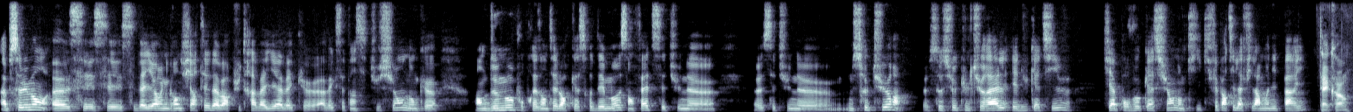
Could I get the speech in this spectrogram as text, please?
Absolument. Euh, c'est d'ailleurs une grande fierté d'avoir pu travailler avec, euh, avec cette institution. Donc, euh, en deux mots, pour présenter l'orchestre Demos, en fait, c'est une, une, une, structure socioculturelle, éducative, qui a pour vocation, donc qui, qui fait partie de la Philharmonie de Paris. D'accord.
